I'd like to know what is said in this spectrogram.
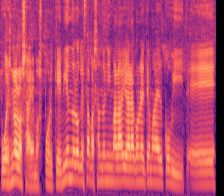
Pues no lo sabemos, porque viendo lo que está pasando en Himalaya ahora con el tema del COVID, eh,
